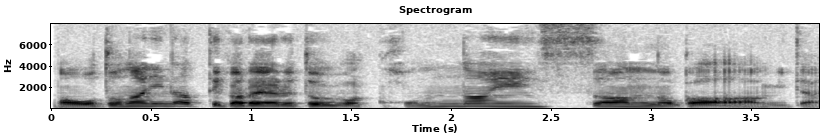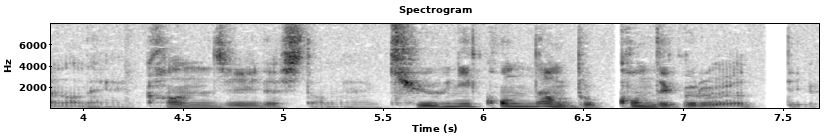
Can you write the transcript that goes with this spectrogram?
まあ大人になってからやるとうわこんな演出あんのかみたいなね感じでしたね。急にこんなんぶっこんでくるっていうね。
